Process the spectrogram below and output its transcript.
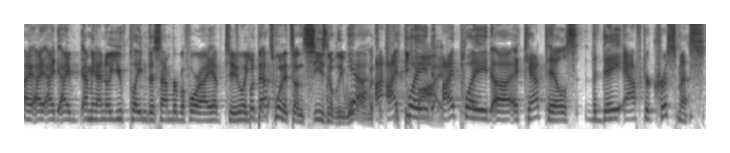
I I, I, mean, I know you've played in December before. I have too. But that's when it's unseasonably warm. Yeah, it's like I, I played. I played uh, at Cattails the day after Christmas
